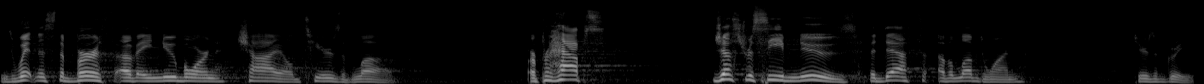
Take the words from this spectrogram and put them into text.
He's witnessed the birth of a newborn child, tears of love. Or perhaps just received news, the death of a loved one, tears of grief.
